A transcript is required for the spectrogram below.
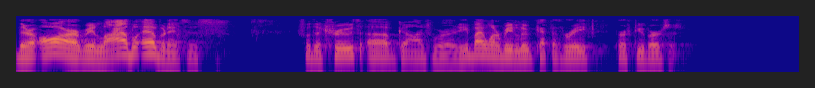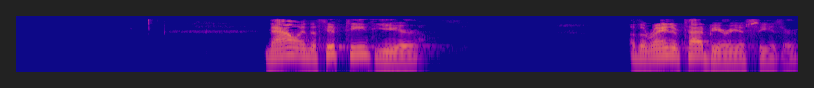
there are reliable evidences for the truth of God's Word. Anybody want to read Luke chapter 3, first two verses? Now in the fifteenth year of the reign of Tiberius Caesar,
